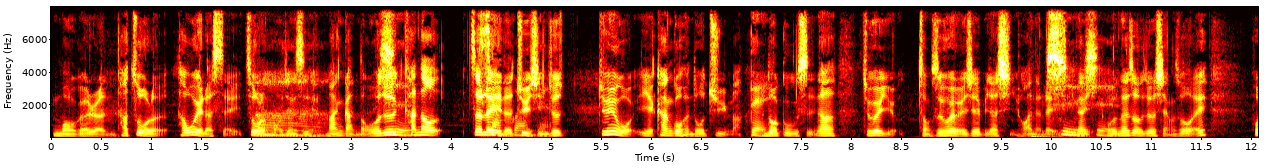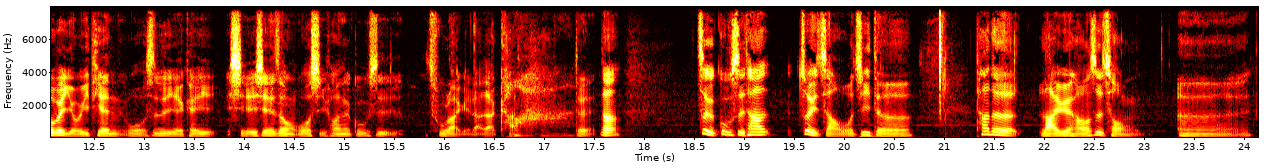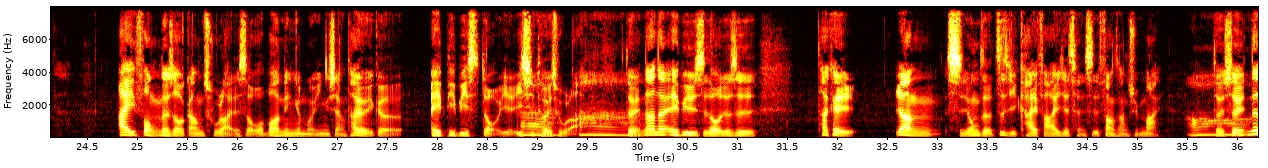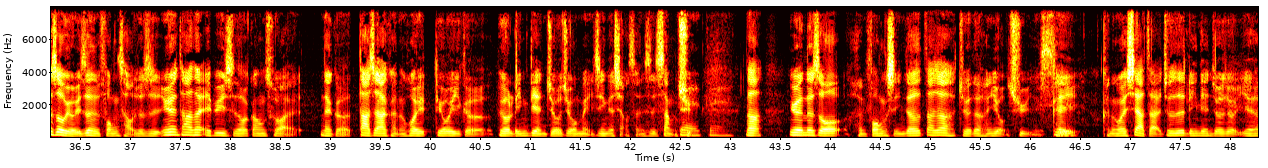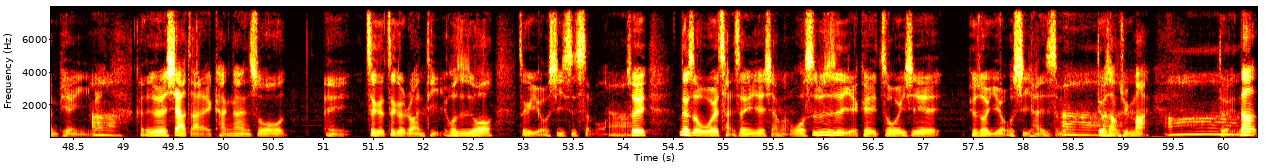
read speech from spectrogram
某个人他做了，他为了谁做了某件事情，蛮、啊、感动。我就是看到这类的剧情，就就因为我也看过很多剧嘛，很多故事，那就会有总是会有一些比较喜欢的类型。那我那时候就想说，哎、欸，会不会有一天我是不是也可以写一些这种我喜欢的故事出来给大家看？对，那这个故事它最早我记得它的来源好像是从呃。iPhone 那时候刚出来的时候，我不知道您有没有印象，它有一个 App Store 也一起推出来。Uh, uh, 对，那那 App Store 就是它可以让使用者自己开发一些程式放上去卖。Oh. 对，所以那时候有一阵风潮，就是因为它那 App Store 刚出来，那个大家可能会丢一个比如零点九九美金的小程式上去。对对。那因为那时候很风行，就是大家觉得很有趣，可以可能会下载，就是零点九九也很便宜嘛，uh. 可能就会下载来看看说。哎、欸，这个这个软体，或者说这个游戏是什么？啊、所以那时候我也产生一些想法，我是不是也可以做一些，比如说游戏还是什么，丢、啊、上去卖？哦，对，那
